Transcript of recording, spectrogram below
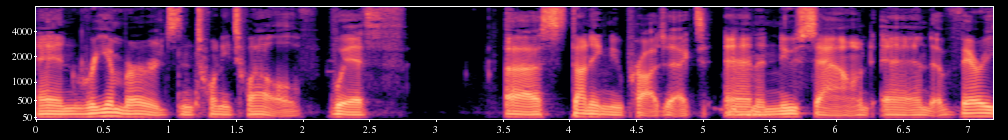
and reemerged in 2012 with a stunning new project and a new sound and a very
